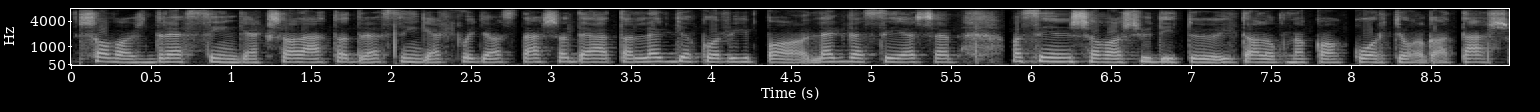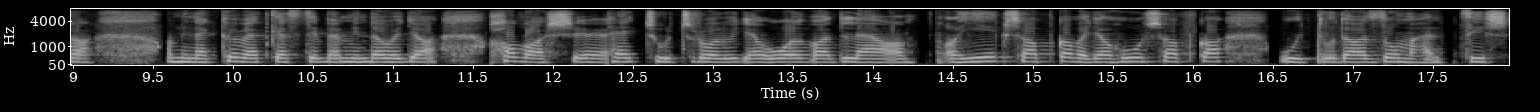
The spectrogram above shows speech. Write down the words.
savas dresszingek, saláta dresszingek fogyasztása, de hát a leggyakoribb, a legveszélyesebb a szénsavas üdítőitaloknak a kortyolgatása, aminek következtében, mind ahogy a havas hegycsúcsról ugye olvad le a, a jégsav, sapka, vagy a hósapka, úgy tud a zománc is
